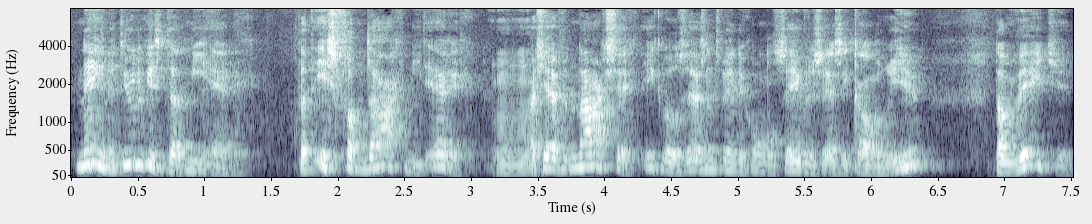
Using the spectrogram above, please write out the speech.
Nee, natuurlijk is dat niet erg. Dat is vandaag niet erg. Als jij vandaag zegt, ik wil 2667 calorieën, dan weet je,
